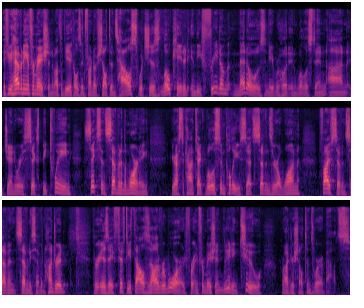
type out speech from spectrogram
If you have any information about the vehicles in front of Shelton's house, which is located in the Freedom Meadows neighborhood in Williston on January 6th between 6 and 7 in the morning, you're asked to contact Williston Police at 701 577 7700. There is a $50,000 reward for information leading to Roger Shelton's whereabouts.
